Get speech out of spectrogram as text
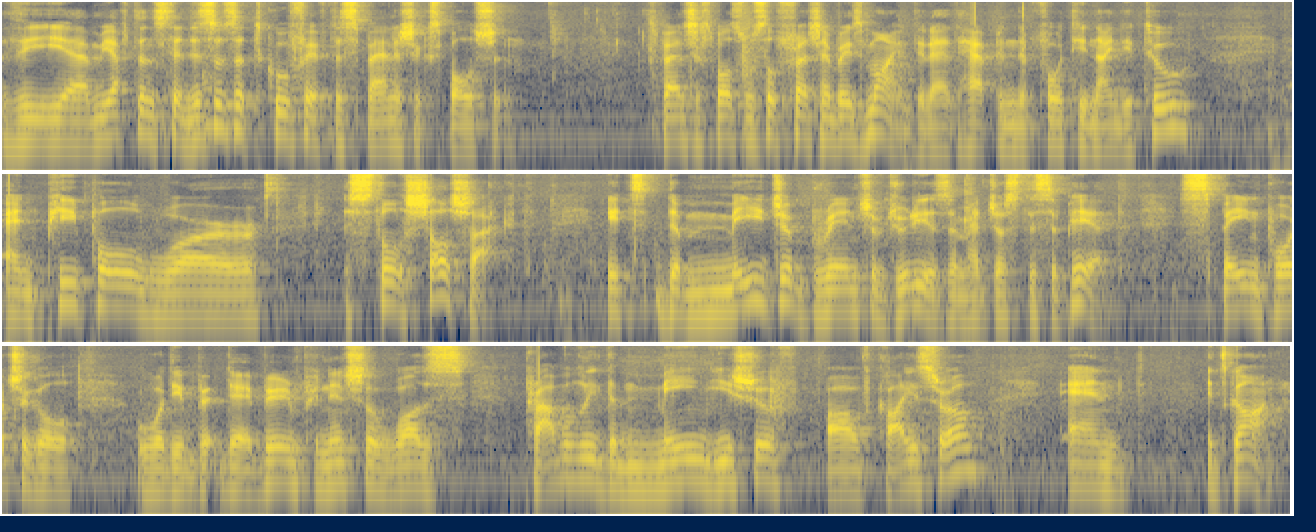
the um, you have to understand this was a tkufa the Spanish expulsion. Spanish expulsion was still fresh in everybody's mind. It had happened in 1492, and people were still shell shocked. It's the major branch of Judaism had just disappeared. Spain, Portugal, or the, the Iberian Peninsula was probably the main yishuv of Klal Yisrael, and it's gone.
